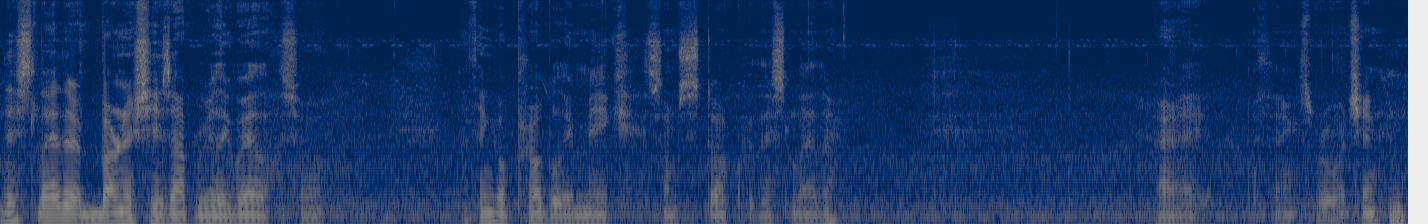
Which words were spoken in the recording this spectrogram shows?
This leather burnishes up really well, so I think I'll probably make some stock with this leather. Alright, thanks for watching.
